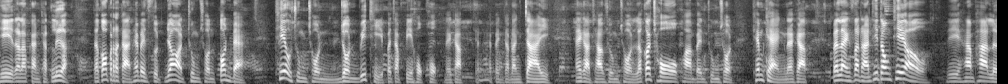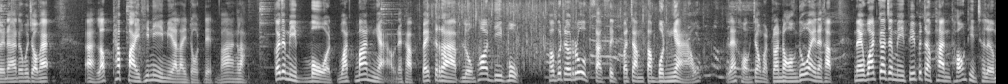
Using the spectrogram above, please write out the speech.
ที่ได้รับการคัดเลือก แล้วก็ประกาศให้เป็นสุดยอดชุมชนต้นแบบ เที่ยวชุมชนยนต์วิถีประจำปี 66 นะครับจะได้เป็นกำลังใจให้กับชาวชุมชน แล้วก็โชว์ความเป็นชุมชนเข้มแข็งนะครับ เป็นแหล่งสถานที่ท่องเที่ยวที่ห้ามพลาดเลยนะฮะท่านผู้ชมฮะอะแล้วถ้าไปที่นี่มีอะไรโดดเด่นบ้างล่ะ ก็จะมีโบสถ์วัดบ้านหงาวนะครับ ไปกราบหลวงพ่อดีบุก พระพุทธรูปศักดิ์สิทธิ์ประจำตำบลหงาวและของจังหวัดระนองด้วยนะครับ ในวัดก็จะมีพิพิธภัณฑ์ท้องถิ่นเฉลิม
